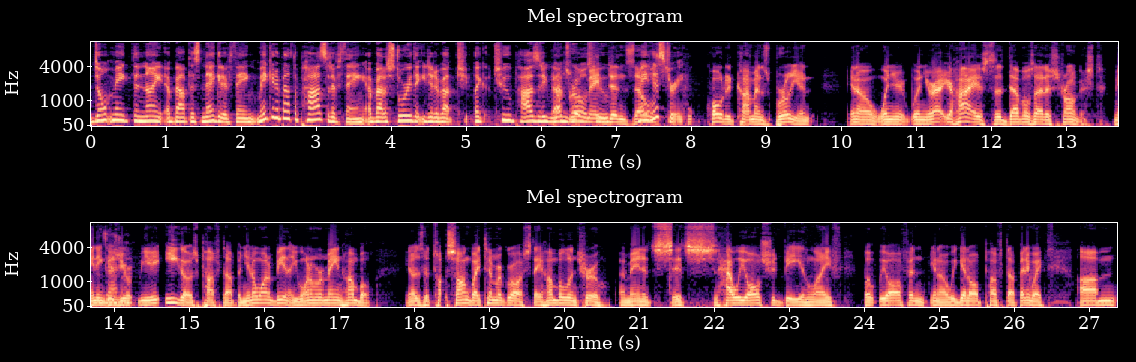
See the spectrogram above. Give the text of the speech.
Don't make the night about this negative thing. Make it about the positive thing, about a story that you did about two, like two positive young That's what girls made who Denzel made history. qu- quoted comments brilliant. You know, when you're when you're at your highest, the devil's at his strongest. Meaning because Exactly. your your ego's puffed up, and you don't want to be in that. You want to remain humble. You know, there's a t- song by Tim McGraw, "Stay humble and true." I mean, it's it's how we all should be in life, but we often, you know, we get all puffed up. Anyway, um,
